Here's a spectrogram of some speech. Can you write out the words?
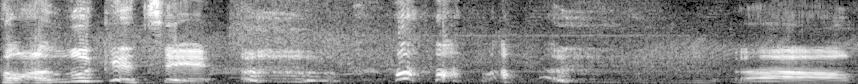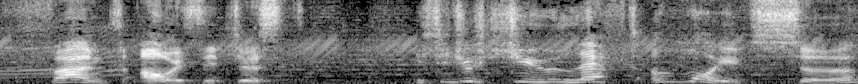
Oh, look at it! Oh, fant. Oh, is it just... Is it just you left alive, sir?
